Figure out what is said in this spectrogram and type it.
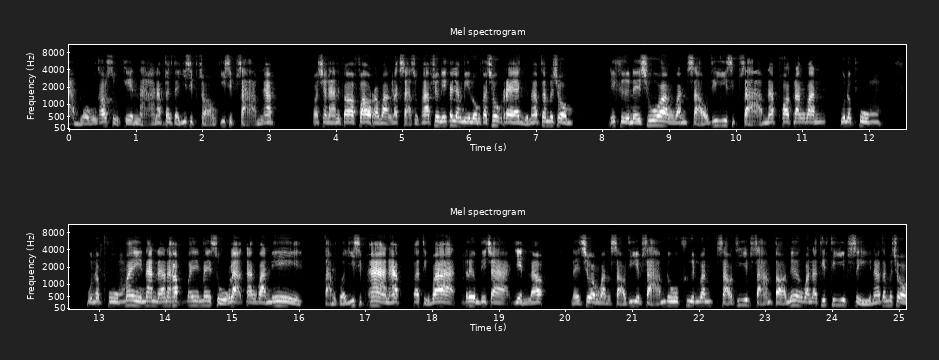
ต่ำลงเข้าสู่เกณฑ์หนานะครับ ตั้งแต่ 22 23 นะครับ เพราะฉะนั้นก็เฝ้าระวังรักษาสุขภาพช่วงนี้ก็ยังมีลมกระโชกแรงอยู่นะครับท่านผู้ชม นี่คือในช่วงวันเสาร์ที่ 23 นะครับ พอกลางวันอุณหภูมิ อุณหภูมิไม่นั่นแล้วนะครับ ไม่ไม่สูงละกลางวันนี่ต่ำกว่า 25 นะครับ ก็ถือว่าเริ่มที่จะเย็นแล้วในช่วงวันเสาร์ที่ 23 ดูคืนวันเสาร์ที่ 23 ต่อเนื่องวันอาทิตย์ที่ 24 นะท่านผู้ชม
